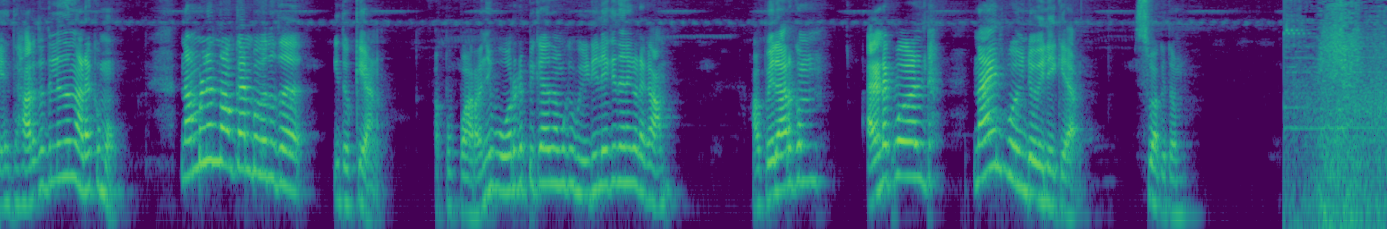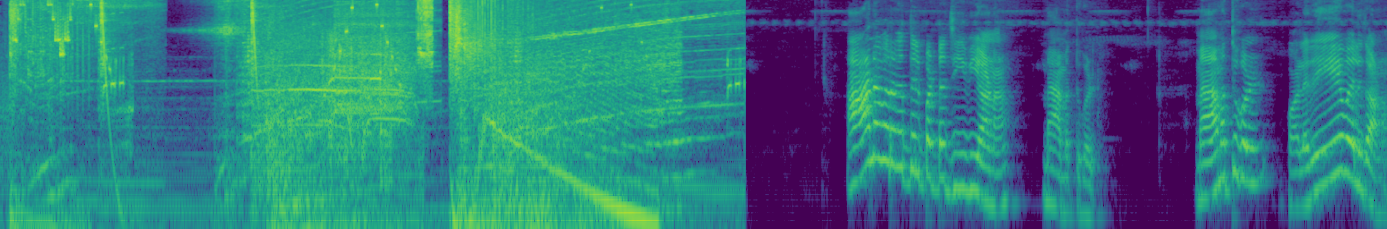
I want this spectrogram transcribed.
യഥാർത്ഥത്തിൽ ഇത് നടക്കുമോ? നമ്മൾ നോക്കാൻ പോകുന്നത് ഇതൊക്കെയാണ്. അപ്പോൾ പറഞ്ഞു ബോറടിപ്പിക്കാതെ നമുക്ക് വീഡിയോയിലേക്ക് തന്നെ കിടക്കാം. അപ്പോൾ എല്ലാവർക്കും അരണക് വേൾഡ് നയൻ പോയിന്റ് ഒയിലേക്ക് സ്വാഗതം. ആനവർഗത്തിൽപ്പെട്ട ജീവിയാണ് മാമത്തുകൾ. മാമത്തുകൾ വളരെ വലുതാണ്.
